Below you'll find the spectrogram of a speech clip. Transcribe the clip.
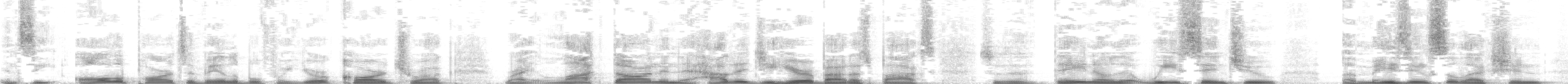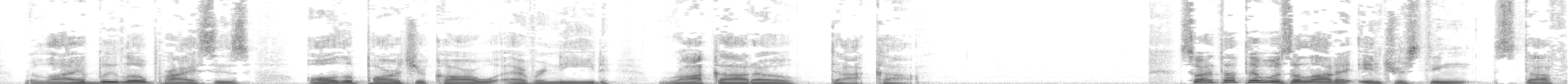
and see all the parts available for your car truck. Right locked on in the How Did You Hear About Us box so that they know that we sent you amazing selection, reliably low prices, all the parts your car will ever need. rockauto.com. So I thought there was a lot of interesting stuff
